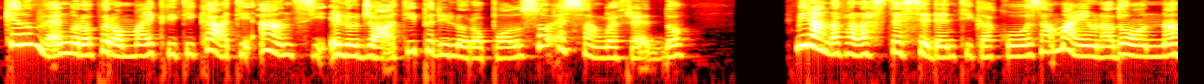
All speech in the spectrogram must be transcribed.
che non vengono però mai criticati, anzi elogiati per il loro polso e sangue freddo. Miranda fa la stessa identica cosa, ma è una donna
